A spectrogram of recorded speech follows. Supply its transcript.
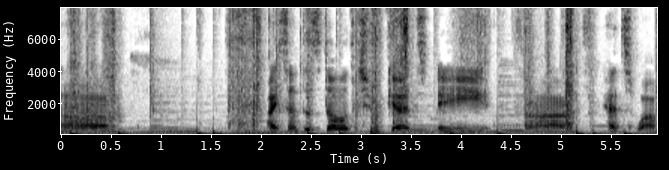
Um, I sent this doll to get a uh, head swap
